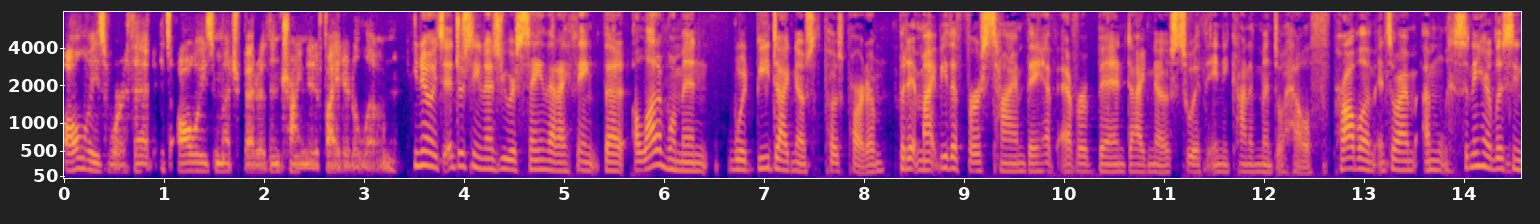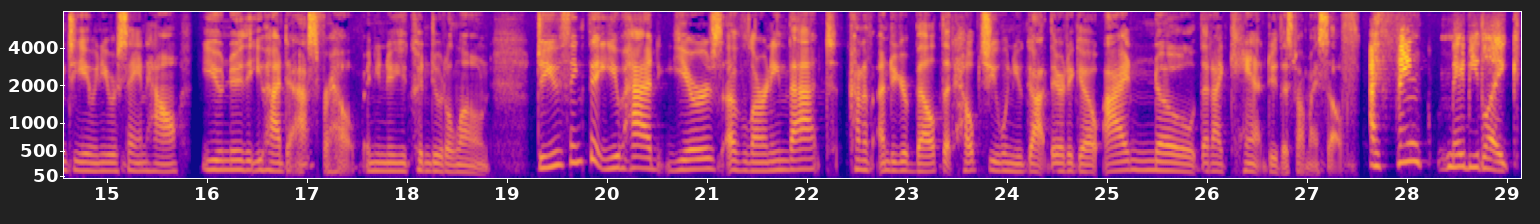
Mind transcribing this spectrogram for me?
always worth it. It's always much better than trying to fight it alone. You know, it's interesting as you were saying that. I think that a lot of women would be diagnosed with postpartum, but it might be the first time they have ever been diagnosed with any kind of mental health problem. And so I'm, I'm sitting here listening to you, and you were saying how you knew that you had to ask for help and you knew you couldn't do it alone. Do you think that you had years of learning that kind of under your belt that helped you when you got there to go, I know that I can't do this by myself? I think maybe like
